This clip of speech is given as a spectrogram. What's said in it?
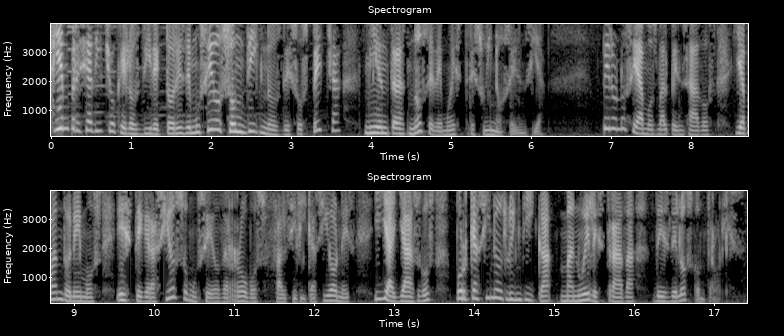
Siempre se ha dicho que los directores de museos son dignos de sospecha mientras no se demuestre su inocencia. Pero no seamos mal pensados y abandonemos este gracioso museo de robos, falsificaciones y hallazgos porque así nos lo indica Manuel Estrada desde los controles.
